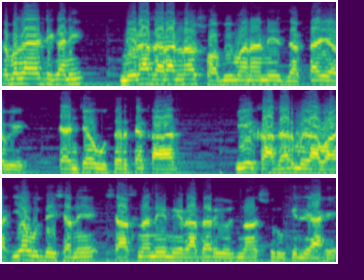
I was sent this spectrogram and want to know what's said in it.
तर बघा या ठिकाणी निराधारांना स्वाभिमानाने जगता यावे त्यांच्या उतरत्या काळात एक आधार मिळावा या उद्देशाने शासनाने निराधार योजना सुरू केली आहे.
